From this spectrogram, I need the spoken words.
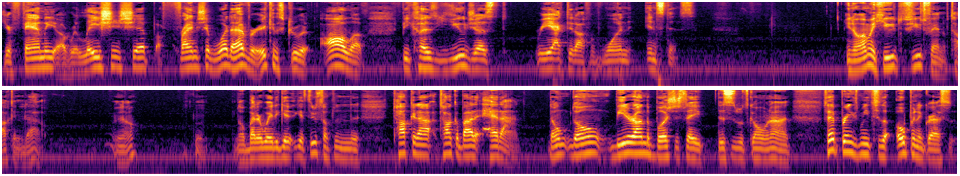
your family, a relationship, a friendship, whatever. It can screw it all up because you just reacted off of one instance. You know, I'm a huge, huge fan of talking it out. You know? No better way to get get through something than to talk it out, talk about it head on. Don't don't beat around the bush to say this is what's going on. So that brings me to the open aggressive,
